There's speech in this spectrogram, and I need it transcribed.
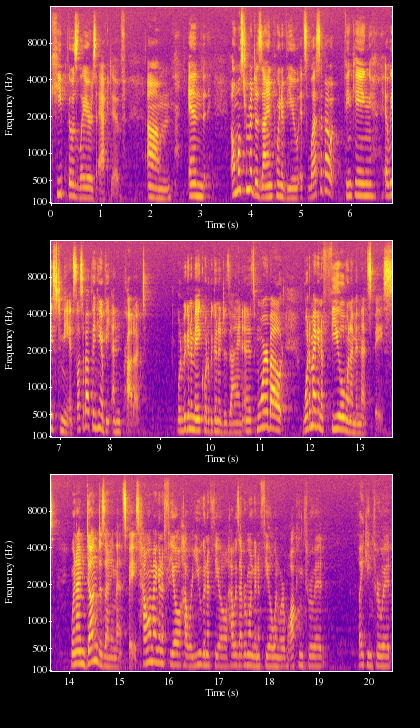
keep those layers active. Um, and almost from a design point of view, it's less about thinking, at least to me, it's less about thinking of the end product. What are we going to make? What are we going to design? And it's more about what am I going to feel when I'm in that space? When I'm done designing that space, how am I going to feel? How are you going to feel? How is everyone going to feel when we're walking through it, biking through it,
